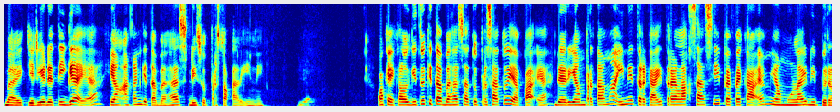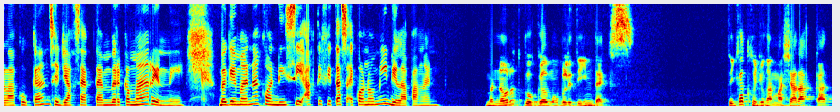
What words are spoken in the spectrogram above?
Baik, jadi ada tiga ya yang akan kita bahas di Superstock kali ini. Iya. Oke, kalau gitu kita bahas satu persatu ya Pak ya. Dari yang pertama ini terkait relaksasi PPKM yang mulai diberlakukan sejak September kemarin nih. Bagaimana kondisi aktivitas ekonomi di lapangan? Menurut Google Mobility Index, tingkat kunjungan masyarakat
